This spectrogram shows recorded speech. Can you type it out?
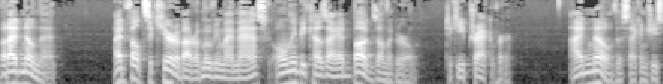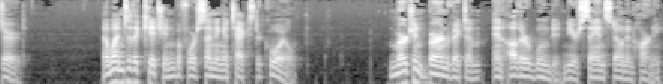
but I'd known that. I'd felt secure about removing my mask only because I had bugs on the girl to keep track of her. I'd know the second she stirred. I went into the kitchen before sending a text to Coil. Merchant burn victim and other wounded near Sandstone and Harney.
